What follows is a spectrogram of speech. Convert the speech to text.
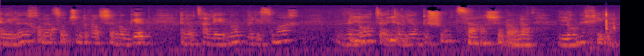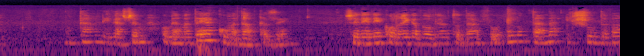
אני לא יכולה לעשות שום דבר שנוגד, אני רוצה ליהנות ולשמוח, ולא רוצה יותר להיות בשום צער שבעולם. לא מכילה. מותר לי, והשם אומר, מתי יקום אדם כזה, שנהנה כל רגע ואומר תודה, ואין לו טענה על שום דבר,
